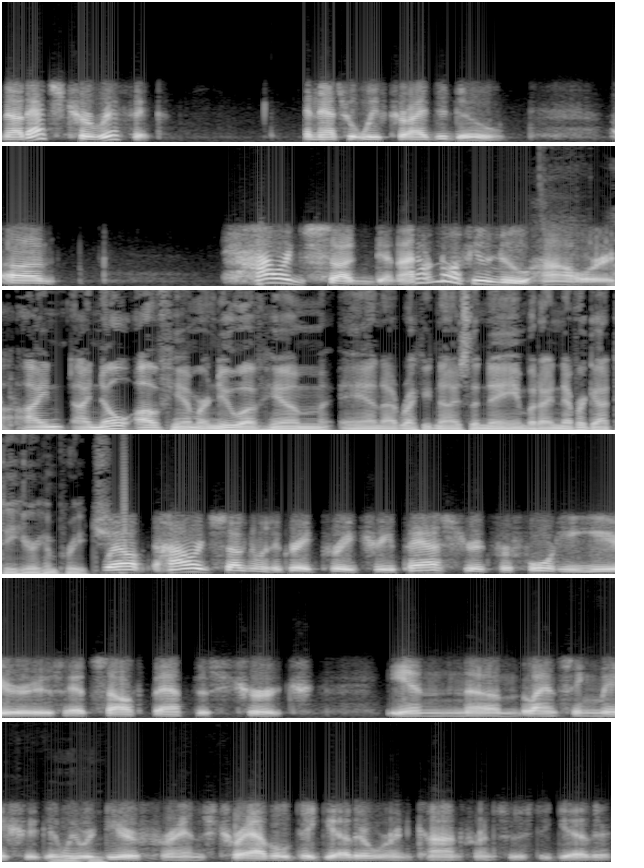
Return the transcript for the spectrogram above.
Now, that's terrific. And that's what we've tried to do. Uh, Howard Sugden. I don't know if you knew Howard. I I know of him or knew of him, and I recognize the name, but I never got to hear him preach. Well, Howard Sugden was a great preacher. He pastored for 40 years at South Baptist Church in um, Lansing, Michigan. We were mm-hmm. dear friends, traveled together, were in conferences together.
